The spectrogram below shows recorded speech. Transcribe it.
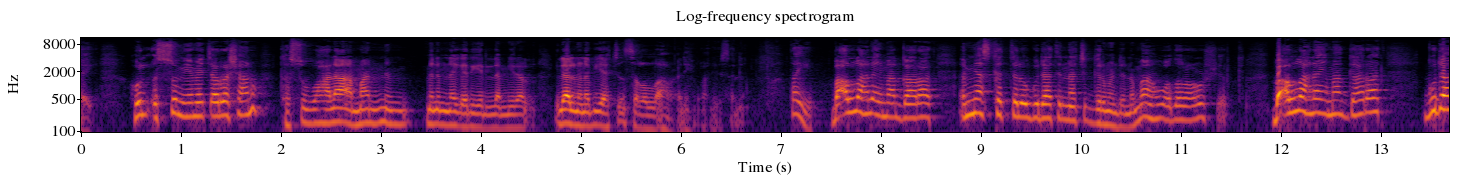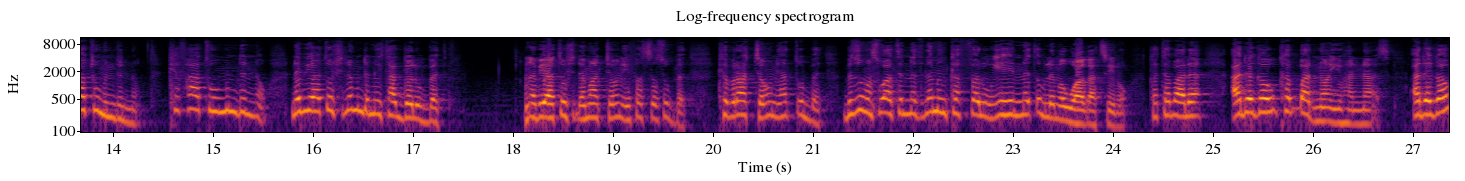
ሸይ ሁል እሱም የመጨረሻ ነው። ከሱ በኋላ ማንም ምንም ነገር የለም ይላሉ ነቢያችን ስለ ላሁ ለ ወሰለም። ይብ በአላህ ላይ ማጋራት የሚያስከትለው ጉዳትና ችግር ምንድን ነው ማሁ ضረሩ ሽርክ። በአላህ ላይ ማጋራት ጉዳቱ ምንድን ነው ክፋቱ ምንድን ነው ነቢያቶች ለምንድን ነው የታገሉበት? ነቢያቶች ደማቸውን የፈሰሱበት ክብራቸውን ያጡበት ብዙ መስዋዕትነት ለምን ከፈሉ ይህን ነጥብ ለመዋጋት ሲሉ ከተባለ አደጋው ከባድ ነው አዩሃ ናስ አደጋው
